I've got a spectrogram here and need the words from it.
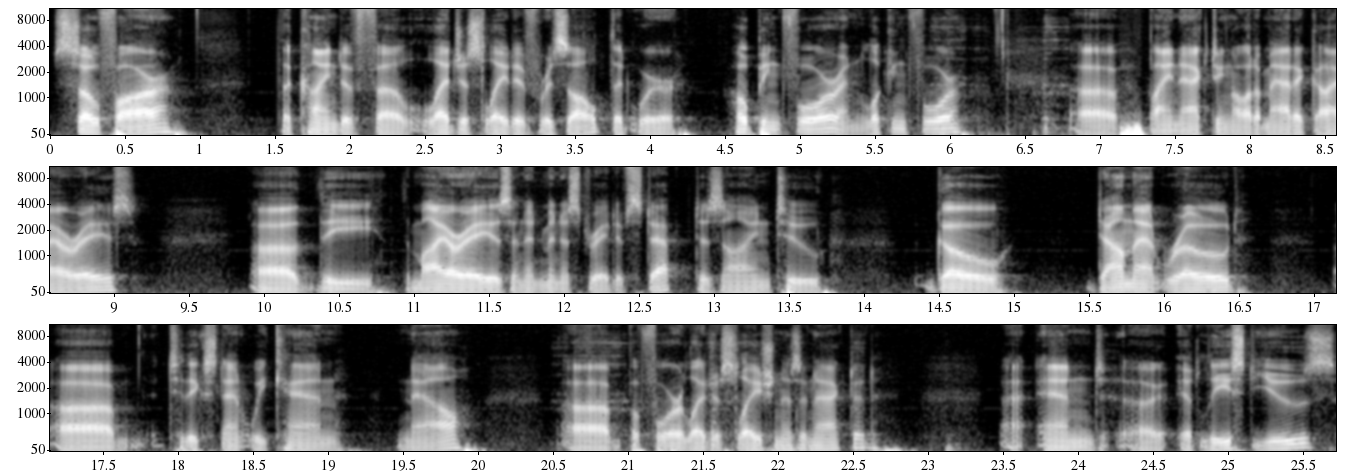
so far the kind of uh, legislative result that we're hoping for and looking for uh, by enacting automatic IRAs. Uh, the, the MyRA is an administrative step designed to go down that road um, to the extent we can now uh, before legislation is enacted and uh, at least use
